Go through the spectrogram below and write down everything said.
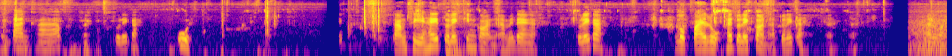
น้ำตาลครับตัวเล็กอะ อุ้ยสามสีให้ตัวเล็กกินก่อน อะไม่แดงอะ ตัวเล็กอะ หลบไปลูกให้ตัวเล็กก่อน อะตัวเล็กอะอะอะให้ลูกอะ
